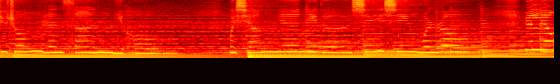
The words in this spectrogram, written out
曲终人散以后，会想念你的细心温柔。原谅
